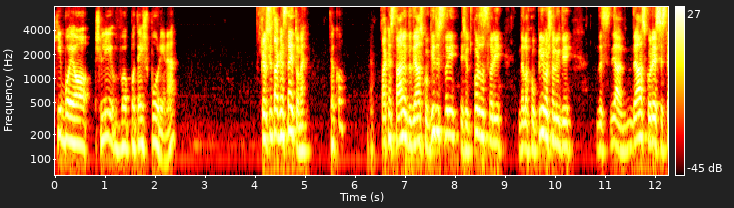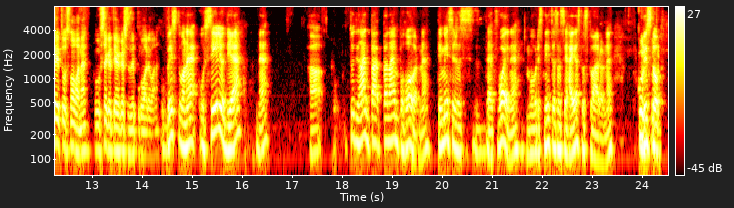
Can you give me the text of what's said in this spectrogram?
ki bojo šli v, po tej špuri. Ne? Ker si v takem stanju, ne? Tako. V takem stanju, da dejansko vidiš stvari, da si odprt za stvari, da lahko vplivaš na ljudi. Da ja, dejansko res je stej to osnova ne? vsega tega, kar se zdaj pogovarjava. ne. V bistvu ne, vsi ljudje, ne, a, tudi najn, ta, ta najmanj pogovor, ne, ti misliš, da, da je tvoj, ne, v resnici sem si ga jaz ustvaril. Ne. Cool, v bistvu, super.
